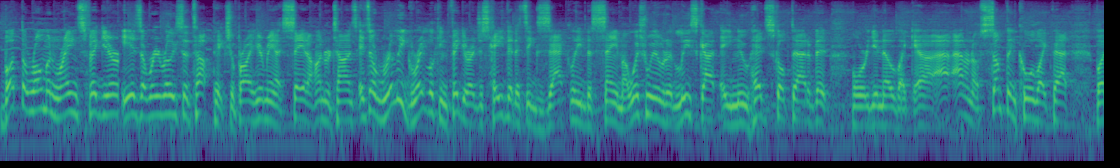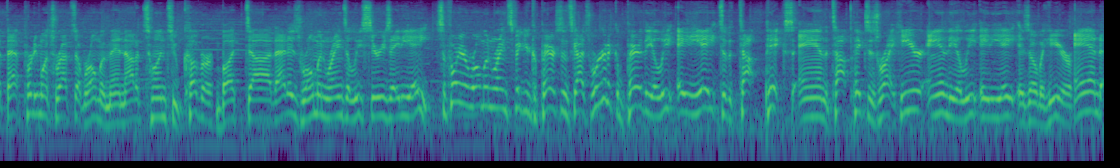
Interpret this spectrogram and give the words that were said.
But the Roman Reigns figure is a re-release of the top picks. You'll probably hear me say it a hundred times. It's a really great looking figure. I just hate that it's exactly the same. I wish we would at least got a new head sculpt out of it or, you know, like, uh, I, I, don't know, something cool like that. But that pretty much wraps up Roman, man. Not a ton to cover, but uh, that is Roman Reigns Elite Series 88. So for your Roman Reigns figure comparisons, guys, we're going to compare the Elite 88 to the top picks, and the top picks is right here, and the Elite 88 is over here, and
